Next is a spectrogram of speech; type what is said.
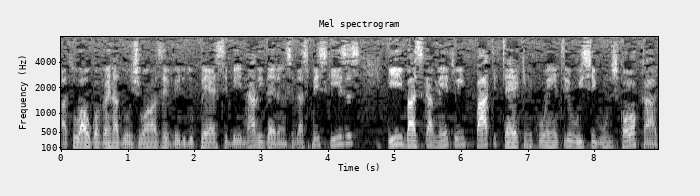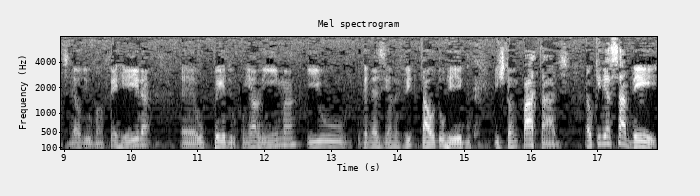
atual governador João Azevedo do PSB na liderança das pesquisas e basicamente o empate técnico entre os segundos colocados, né? O Nilvan Ferreira, eh, o Pedro Cunha Lima e o veneziano Vital do Rego estão empatados. Eu queria saber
